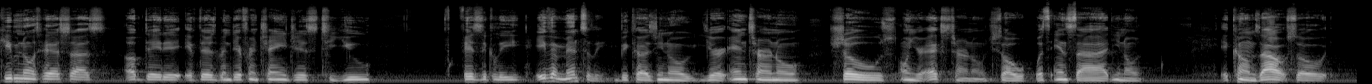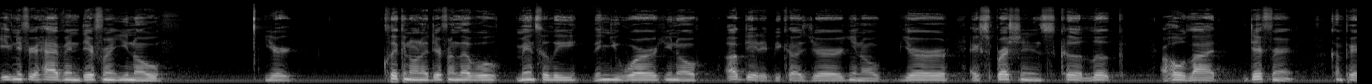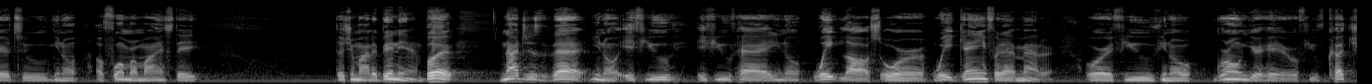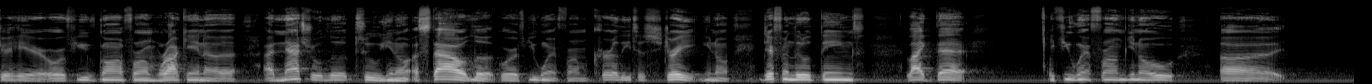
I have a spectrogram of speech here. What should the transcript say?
keeping those headshots updated, if there's been different changes to you physically, even mentally, because you know your internal shows on your external. So what's inside, you know, it comes out. So even if you're having different, you know, you're clicking on a different level mentally than you were, you know, updated because your, you know, your expressions could look a whole lot different compared to you know a former mind state that you might have been in. But not just that, you know, if you if you've had you know weight loss or weight gain for that matter, or if you've you know grown your hair, or if you've cut your hair, or if you've gone from rocking a a natural look to you know a styled look, or if you went from curly to straight, you know, different little things like that. If you went from you know. Uh,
